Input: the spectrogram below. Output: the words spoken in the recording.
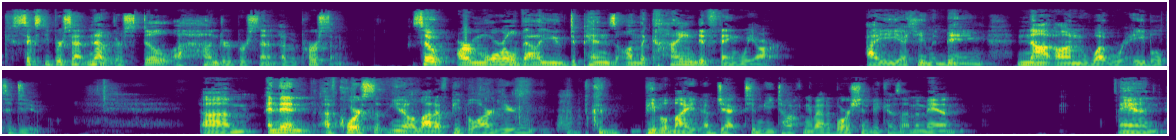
60%? No, they're still 100% of a person. So our moral value depends on the kind of thing we are, i.e. a human being, not on what we're able to do. Um, and then, of course, you know, a lot of people argue, people might object to me talking about abortion because I'm a man. And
